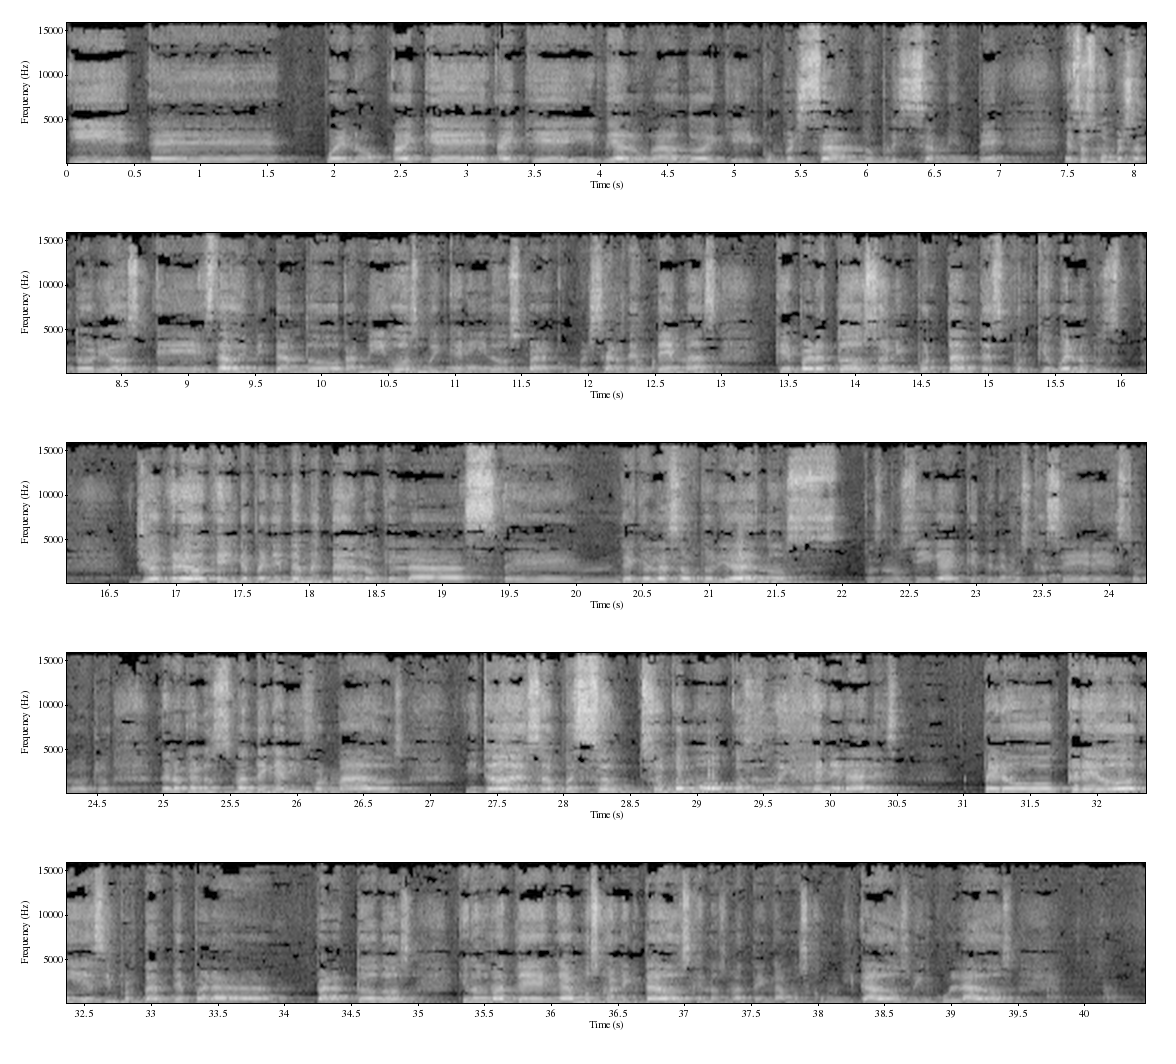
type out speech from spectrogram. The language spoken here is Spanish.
y eh, bueno, hay que, hay que ir dialogando, hay que ir conversando precisamente. Estos conversatorios eh, he estado invitando amigos muy queridos para conversar de temas que para todos son importantes porque bueno, pues yo creo que independientemente de lo que las, eh, de que las autoridades nos pues nos digan que tenemos que hacer esto, lo otro, de lo que nos mantengan informados y todo eso, pues son, son como cosas muy generales. Pero creo y es importante para, para todos que nos mantengamos conectados, que nos mantengamos comunicados, vinculados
